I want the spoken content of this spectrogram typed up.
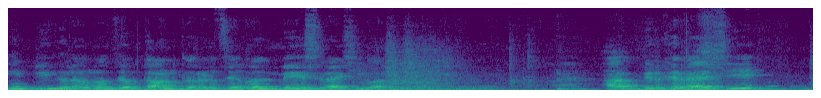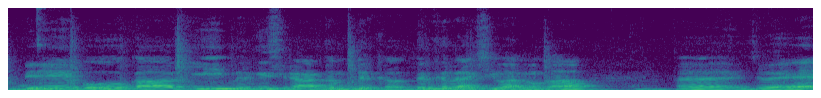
इनकी ग्रहों जब दान करण से बल मेष राशि वाले आप वृक्ष राशि बे गो का, की मृग श्रार्धम वृक्ष। वृक्ष राशि वालों का जो है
